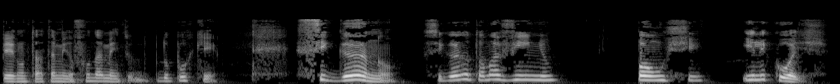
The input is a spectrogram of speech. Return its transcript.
perguntar também o fundamento do, do porquê. Cigano, cigano toma vinho, ponche e licores,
